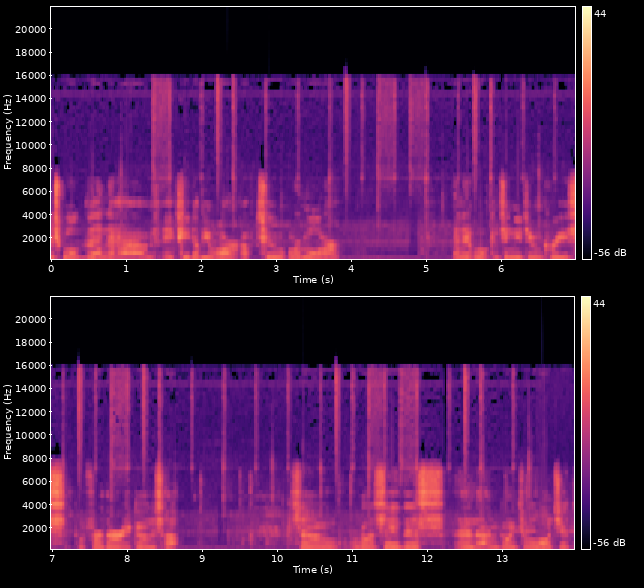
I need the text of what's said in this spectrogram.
which will then have a TWR of 2 or more, and it will continue to increase the further it goes up. So we're going to save this, and I'm going to launch it.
